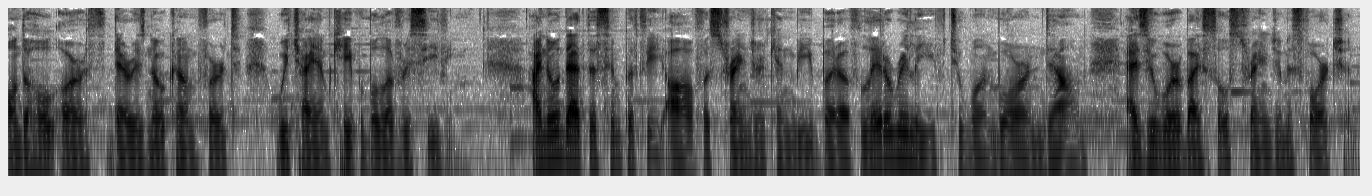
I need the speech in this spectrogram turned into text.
On the whole earth, there is no comfort which I am capable of receiving. I know that the sympathy of a stranger can be but of little relief to one borne down as you were by so strange a misfortune.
